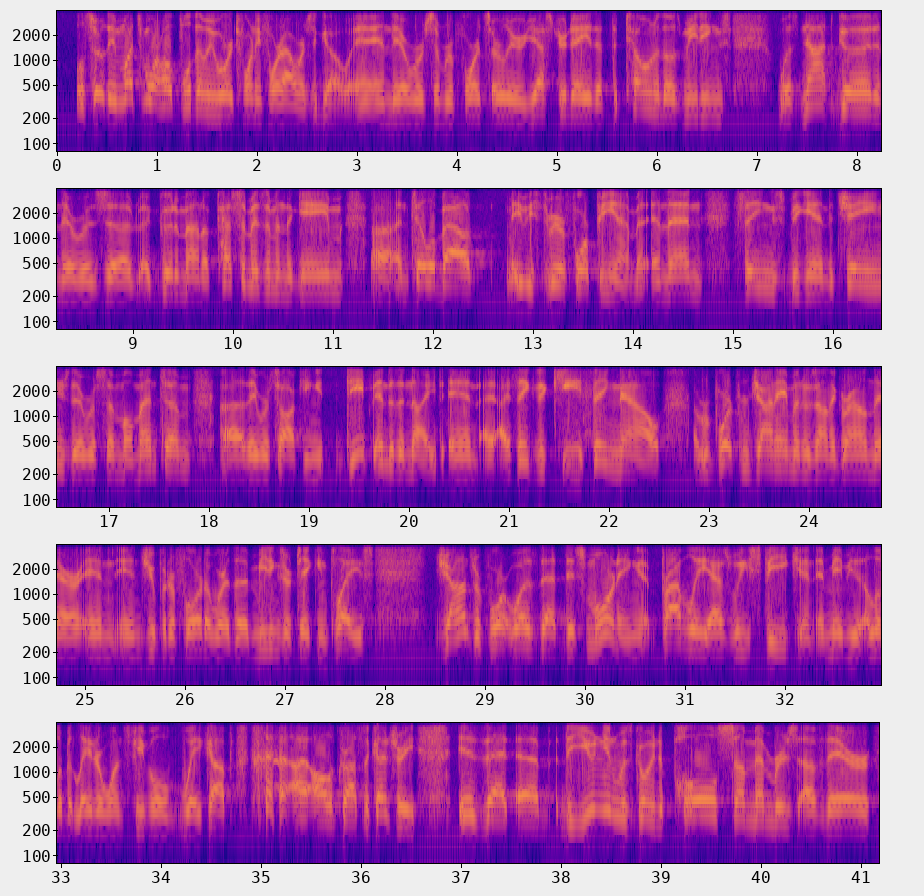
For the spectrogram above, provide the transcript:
Much more hopeful than we were 24 hours ago. And there were some reports earlier yesterday that the tone of those meetings was not good, and there was a, a good amount of pessimism in the game uh, until about maybe 3 or 4 p.m. And then things began to change. There was some momentum. Uh, they were talking deep into the night. And I, I think the key thing now, a report from Jon Heyman, who's on the ground there in, in Jupiter, Florida, where the meetings are taking place. John's report was that this morning, probably as we speak, and, and maybe a little bit later once people wake up all across the country, is that uh, the union was going to poll some members of their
